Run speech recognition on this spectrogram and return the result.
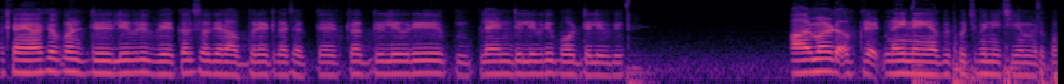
अच्छा यहाँ से अपन डिलीवरी व्हीकल्स वगैरह अपग्रेड कर सकते हैं। Truck delivery plane delivery boat delivery armoured upgrade नहीं नहीं, अभी कुछ भी नहीं चाहिए मेरे को।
